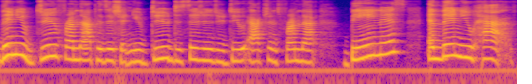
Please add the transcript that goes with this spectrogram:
Then you do from that position. You do decisions, you do actions from that beingness, and then you have.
